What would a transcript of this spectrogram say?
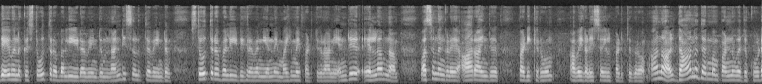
தேவனுக்கு ஸ்தோத்திர பலியிட வேண்டும் நன்றி செலுத்த வேண்டும். ஸ்தோத்திர பலியிடுகிறவன் என்னை மகிமைப்படுத்துகிறான் என்று எல்லாம் நாம் வசனங்களை ஆராய்ந்து படிக்கிறோம். அவைகளை செயல்படுத்துகிறோம். ஆனால் தான தர்மம் பண்ணுவது கூட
